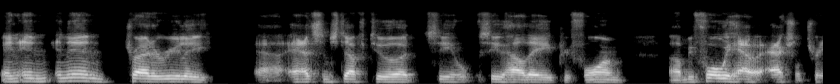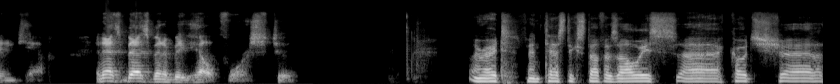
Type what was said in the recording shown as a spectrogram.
and and and then try to really uh, add some stuff to it, see see how they perform uh, before we have an actual training camp, and that's that's been a big help for us too. All right, fantastic stuff as always, uh, Coach. Uh,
